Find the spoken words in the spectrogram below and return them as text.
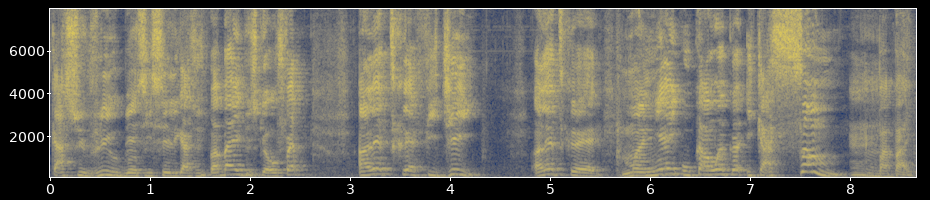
ka suiv li ou bien si se li ka suiv papa yi, pwiske ou fet, an let tre fidje yi, an let tre manye yi, ou ka weke yi ka sam mm. papa yi.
